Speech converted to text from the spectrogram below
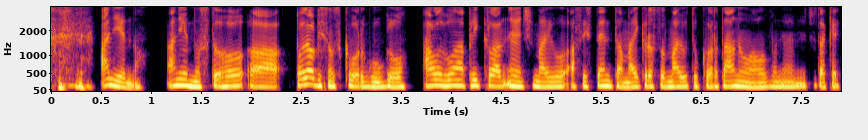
Ani jedno. Ani jedno z toho. A povedal by som skôr Google. Alebo napríklad, neviem, či majú asistenta, Microsoft majú tú Cortanu, alebo neviem, niečo také.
